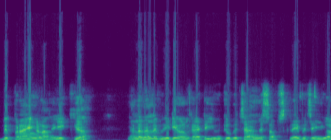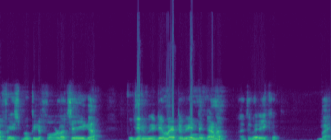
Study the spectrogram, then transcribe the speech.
അഭിപ്രായങ്ങൾ അറിയിക്കുക. നല്ല നല്ല വീഡിയോകൾക്കായിട്ട് യൂട്യൂബ് ചാനൽ സബ്സ്ക്രൈബ് ചെയ്യുക ഫേസ്ബുക്കിൽ ഫോളോ ചെയ്യുക. പുതിയൊരു വീഡിയോ ആയിട്ട് വീണ്ടും കാണാം. അതുവരേക്കും ബൈ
